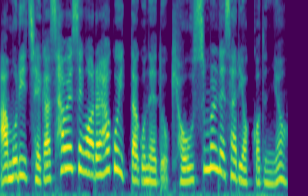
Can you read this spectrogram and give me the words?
아무리 제가 사회생활을 하고 있다곤 해도 겨우 24살이었거든요.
